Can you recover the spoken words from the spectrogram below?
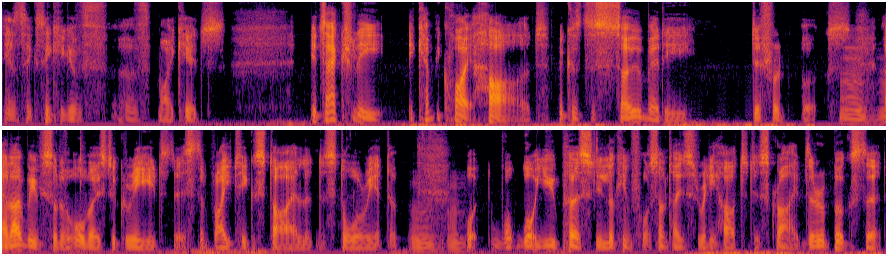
you know, think, thinking of of my kids, it's actually it can be quite hard because there's so many different books. Mhm. And I, we've sort of almost agreed that it's the writing style and the story and the Mm, mm. what what what you personally looking for. Sometimes it's really hard to describe. There are books that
